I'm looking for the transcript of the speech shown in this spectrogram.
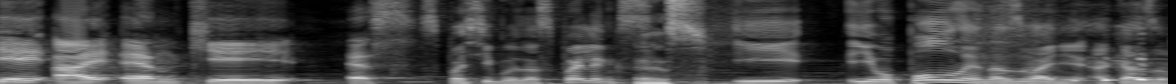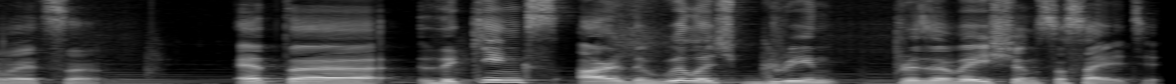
K-I-N-K-S. Спасибо за спеллингс. S. И его полное название, оказывается, это The Kings are the Village Green Preservation Society.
